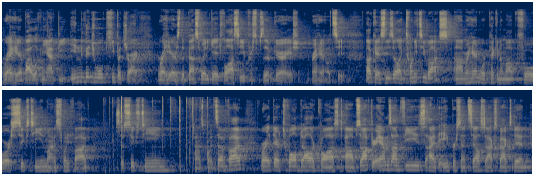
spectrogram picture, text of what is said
right here by looking at the individual Keepa chart right here is the best way to gauge velocity for specific variation. Right here, let's see. Okay, so these are like 22 bucks um, right here, and we're picking them up for 16 minus 25. So 16 times 0.75 right there, $12 cost. Um, so after Amazon fees, I have 8% sales tax factored in.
